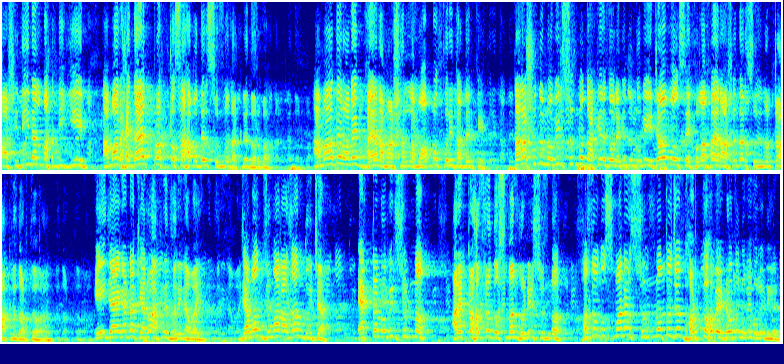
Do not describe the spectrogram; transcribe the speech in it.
রাশিদিন আল আমার প্রাপ্ত সাহাবাদের ধরবা। আমাদের অনেক ভাইয়ারা, মাশাআল্লাহ, মহব্বত করি তাদেরকে। তারা শুধু নবীর সুন্নত আঁকড়ে ধরে, কিন্তু নবী এটাও বলছে, খোলাফায় রাশেদার সুন্নতটা আঁকড়ে ধরতে হবে। এই জায়গাটা কেন আঁকড়ে ধরি না ভাই? যেমন জুমার আজান দুইটা, একটা নবীর সুন্নত আর একটা হজরত ওসমান গনির সুন্নত। হজরত ওসমানের সুন্নত যে ধরতে হবে, এটাও তো নবী বলে দিলেন।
